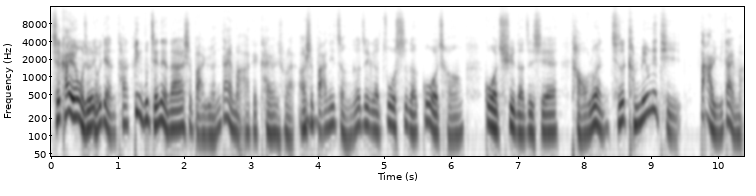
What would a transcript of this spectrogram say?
其实开源，我觉得有一点，它并不简简单单是把源代码给开源出来，而是把你整个这个做事的过程、过去的这些讨论，其实 community 大于代码，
